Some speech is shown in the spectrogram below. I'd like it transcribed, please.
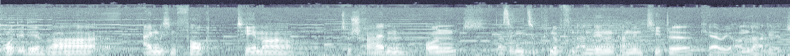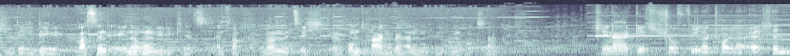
Grundidee war eigentlich ein Folk-Thema zu schreiben und das irgendwie zu knüpfen an den, an den Titel Carry On Luggage mit der Idee, was sind Erinnerungen, die die Kids einfach immer mit sich äh, rumtragen werden im Rucksack. China gibt so viele tolle Essen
